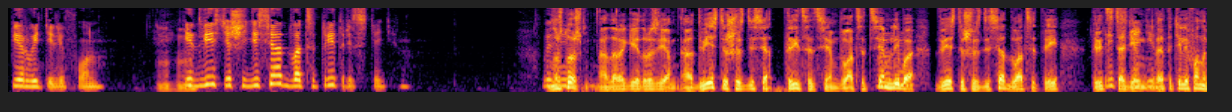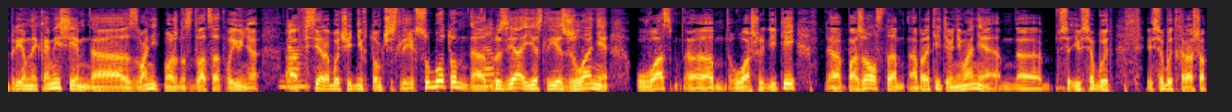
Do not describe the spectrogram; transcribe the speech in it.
первый телефон, угу. и 260 23 31. Вы Ну что ж, дорогие друзья, 260 37 27, либо 260 23 31. 31. Это телефоны приемной комиссии. А, Звонить можно с 20 июня Да. а, все рабочие дни, в том числе и в субботу. А, Да. Друзья, если есть желание у вас, у ваших детей, пожалуйста, обратите внимание, и все будет, и все будет хорошо.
